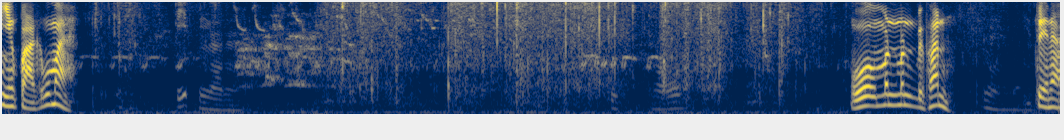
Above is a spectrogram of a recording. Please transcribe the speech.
เอียงปลาคือบ่มาติดนั่นนะเอา โอ้ มันมันไปพันเต้น้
